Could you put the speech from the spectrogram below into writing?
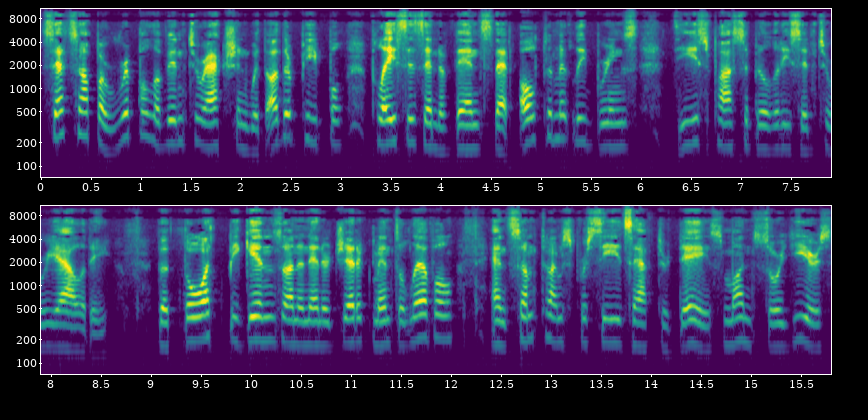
sets up a ripple of interaction with other people, places, and events that ultimately brings these possibilities into reality. The thought begins on an energetic mental level and sometimes proceeds after days, months, or years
